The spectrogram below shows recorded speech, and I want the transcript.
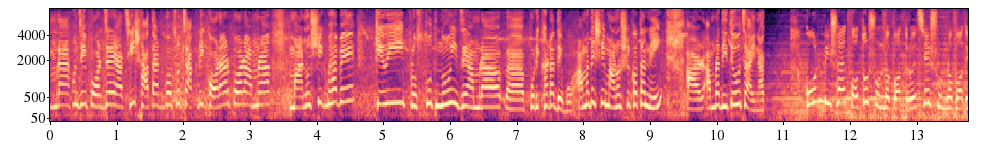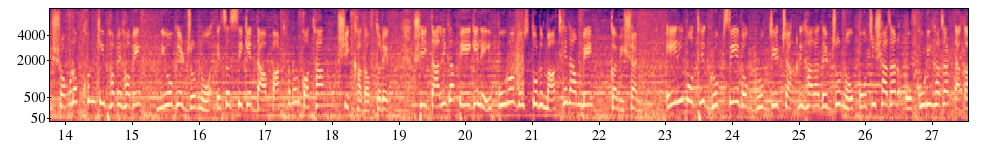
আমরা এখন যেই পর্যায়ে আছি সাত আট বছর চাকরি করার পর আমরা মানসিকভাবে কেউই প্রস্তুত নই যে আমরা পরীক্ষাটা দেব। আমাদের সেই মানসিকতা নেই, আর আমরা দিতেও চাই না। কোন বিষয়ে কত শূন্যপদ রয়েছে, শূন্যপদের সংরক্ষণ কীভাবে হবে, নিয়োগের জন্য এসএসসিকে তা পাঠানোর কথা শিক্ষা দপ্তরের। সেই তালিকা পেয়ে গেলেই পুরো দস্তুর মাঠে নামবে কমিশন। এরই মধ্যে গ্রুপ সি এবং গ্রুপ ডির চাকরিহারাদের জন্য পঁচিশ হাজার ও কুড়ি হাজার টাকা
